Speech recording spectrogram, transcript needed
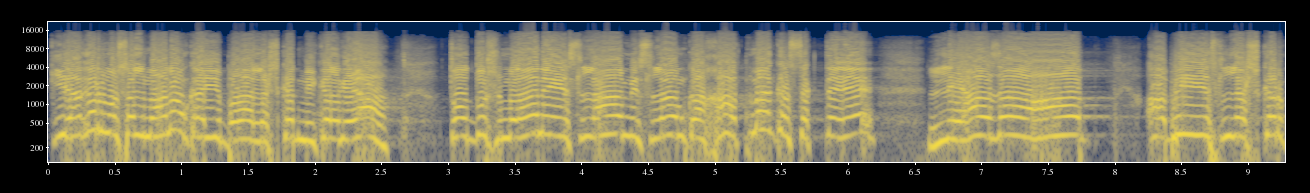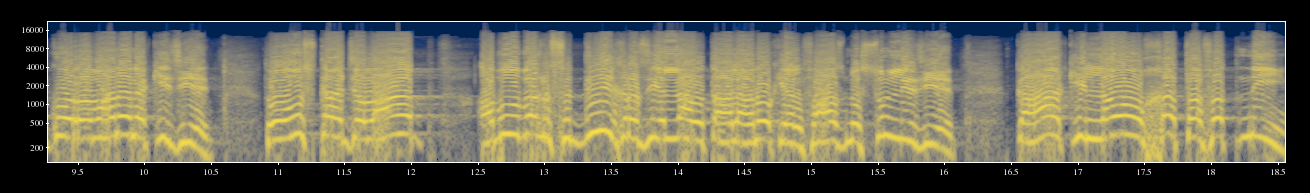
کہ اگر مسلمانوں کا یہ بڑا لشکر نکل گیا تو دشمنان اسلام اسلام کا خاتمہ کر سکتے ہیں، لہٰذا آپ ابھی اس لشکر کو روانہ نہ کیجیے۔ تو اس کا جواب ابو بکر صدیق رضی اللہ تعالیٰ عنہ کے الفاظ میں سن لیجیے۔ کہا کہ لو خطفتنی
